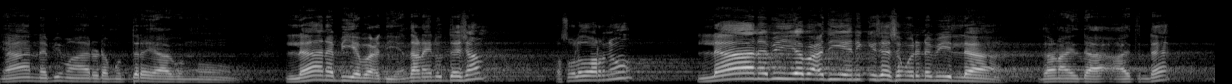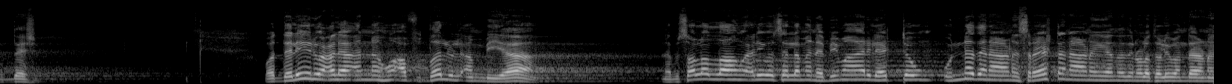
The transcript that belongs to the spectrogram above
ഞാൻ നബിമാരുടെ മുദ്രയാകുന്നു. ലാ നബിയ എന്താണ് അതിന്റെ ഉദ്ദേശം? റസൂൽ പറഞ്ഞു ലാ നബിയ ബഅദി എനിക്ക് ശേഷം ഒരു നബിയില്ല ഇതാണ് അതിന്റെ ആയത്തിന്റെ ഉദ്ദേശം والدليل على أنه أفضل الأنبياء നബി സല്ലല്ലാഹു അലൈഹി വസല്ലമ നബിമാരിൽ ഏറ്റവും ഉന്നതനാണ് ശ്രേഷ്ഠനാണ് എന്നതിനുള്ള തെളിവ് എന്താണ്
